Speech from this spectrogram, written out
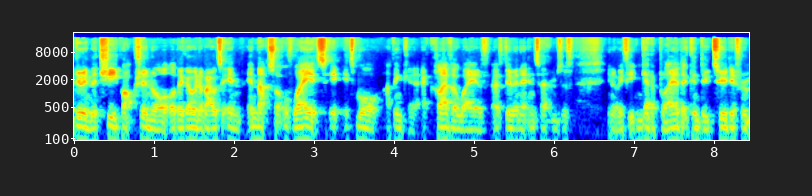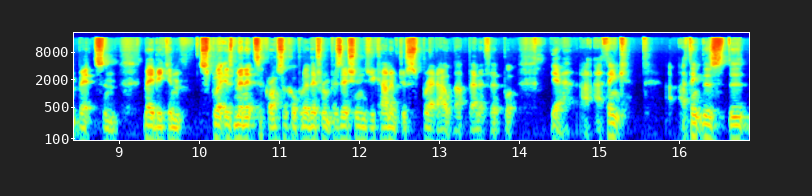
doing the cheap option or, or they're going about it in, in that sort of way. It's it, it's more, I think, a, a, clever way of, of doing it in terms of, you know, if you can get a player that can do two different bits and maybe can split his minutes across a couple of different positions, you kind of just spread out that benefit. But yeah, I, I think I think there's the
